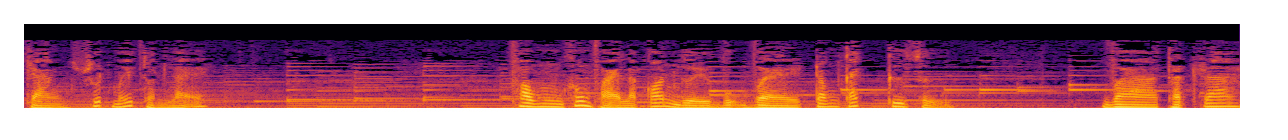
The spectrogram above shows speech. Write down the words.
chàng suốt mấy tuần lễ. Phong không phải là con người vụng về trong cách cư xử. Và thật ra,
